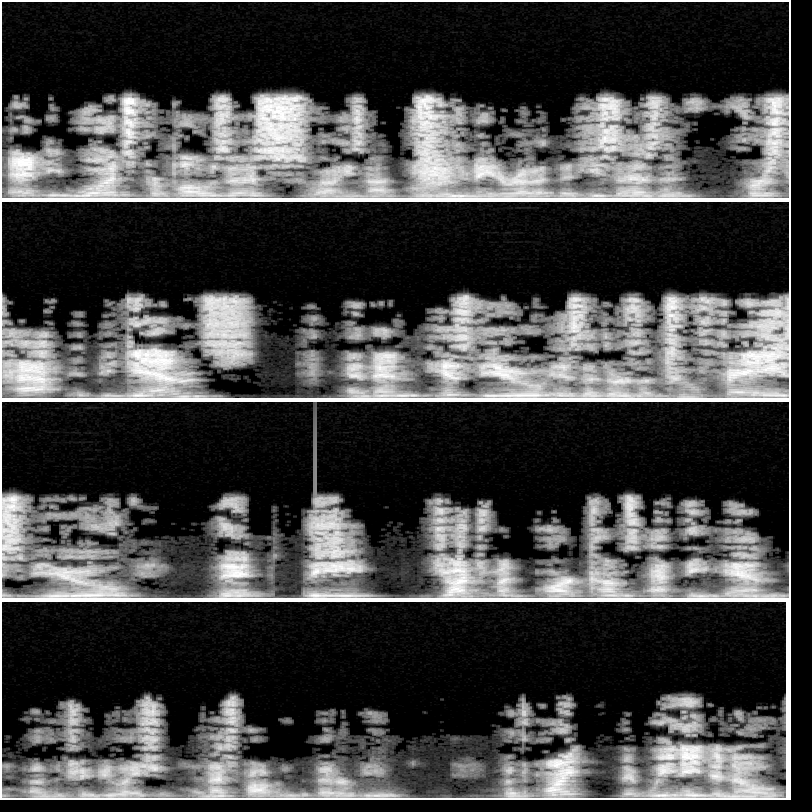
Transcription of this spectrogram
Andy Woods proposes, well, he's not the originator of it, but he says that first half it begins, and then his view is that there's a two-phase view that the judgment part comes at the end of the tribulation, and that's probably the better view. But the point that we need to note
